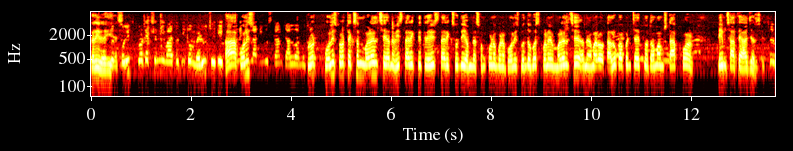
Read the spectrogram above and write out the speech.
કરી રહ્યા છે પોલીસ પ્રોટેક્શનની વાત હતી તો મળ્યું છે કે હા, પોલીસ- દિવસ કામ ચાલવાનું પોલીસ પ્રોટેક્શન મળેલ છે અને વીસ તારીખથી ત્રેવીસ તારીખ સુધી અમને સંપૂર્ણપણે પોલીસ બંદોબસ્ત પણ મળેલ છે અને અમારો તાલુકા પંચાયતનો તમામ સ્ટાફ પણ ટીમ સાથે હાજર છે. સર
